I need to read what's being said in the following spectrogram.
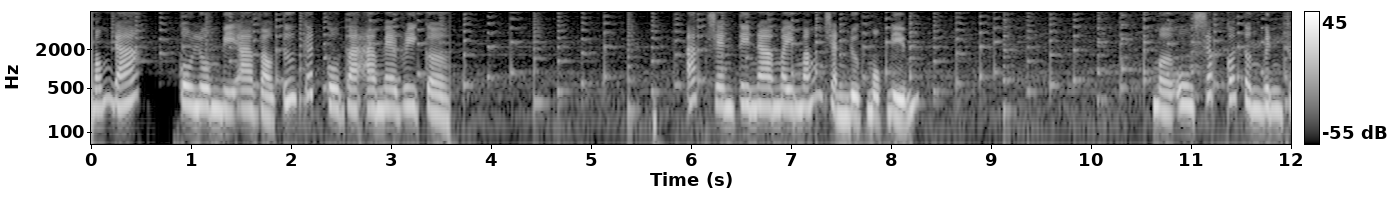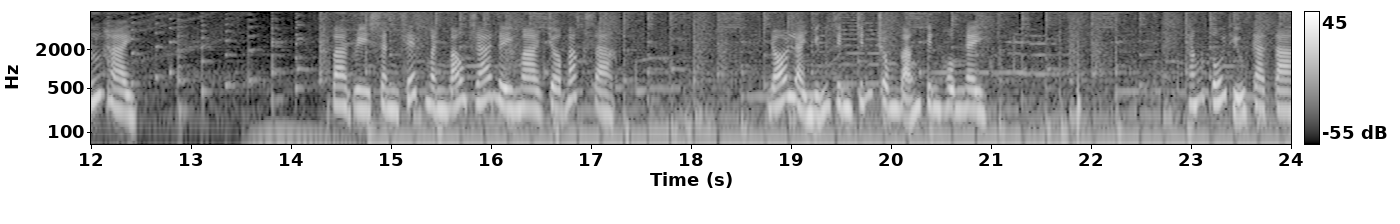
bóng đá, Colombia vào tứ kết Copa America. Argentina may mắn giành được một điểm. MU sắp có tân binh thứ hai. Paris Saint-Germain báo giá Neymar cho Barca. Đó là những tin chính trong bản tin hôm nay. Thắng tối thiểu Qatar,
